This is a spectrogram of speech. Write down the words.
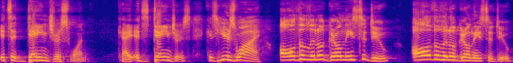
it's a dangerous one, okay? It's dangerous because here's why. All the little girl needs to do, all the little girl needs to do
